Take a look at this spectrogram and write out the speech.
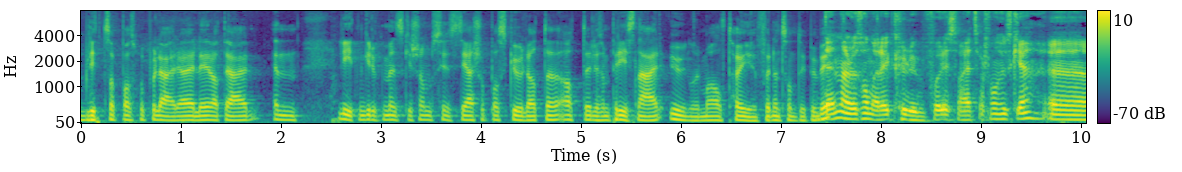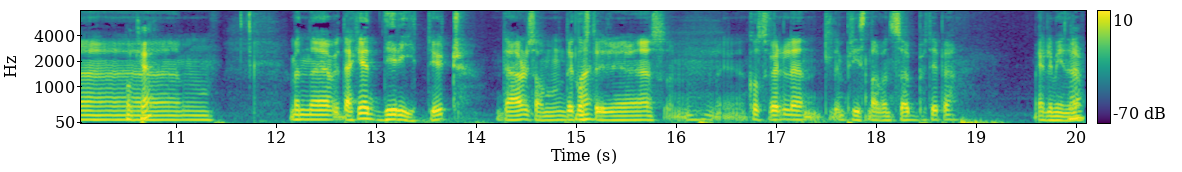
blitt såpass populære, eller at det er en liten gruppe mennesker som syns de er såpass kule at, at liksom prisene er unormalt høye for en sånn type bil? Den er det sånn der klubb for i Sveits, i husker jeg. Eh, Men uh, det er ikke dritdyrt. Det er liksom Det koster, eh, koster vel en- prisen av en sub, tipper jeg. Eller mindre.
